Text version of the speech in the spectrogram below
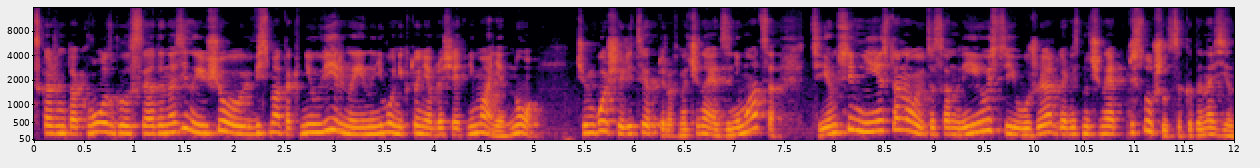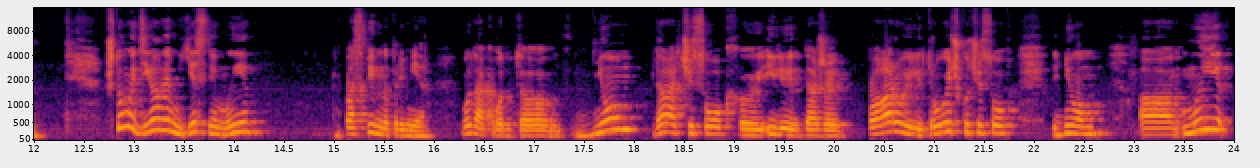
скажем так, возгласы аденозина еще весьма так неуверенно, и на него никто не обращает внимания. Но чем больше рецепторов начинает заниматься, тем сильнее становится сонливость, и уже организм начинает прислушиваться к аденозину. Что мы делаем, если мы поспим, например? Вот так вот э, днем, да, часок э, или даже пару или троечку часов днем, а, мы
